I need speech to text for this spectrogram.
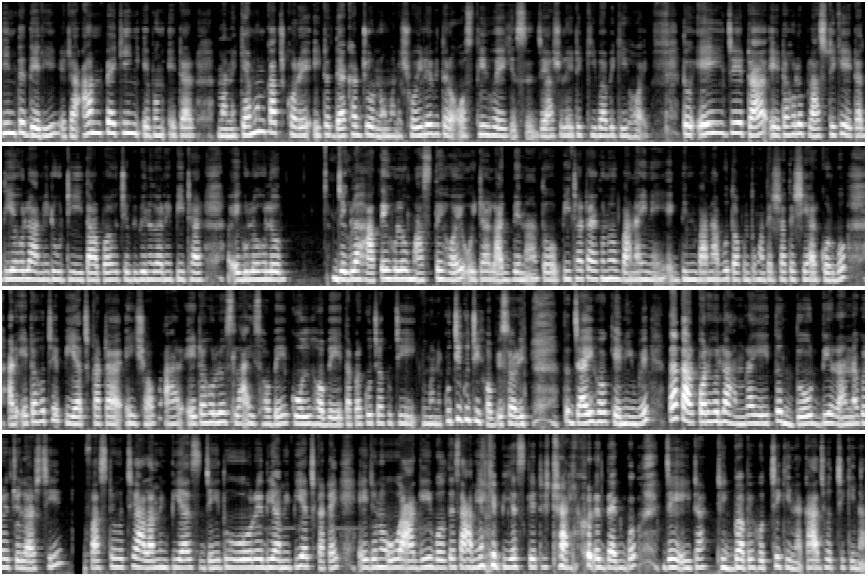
কিনতে দেরি, এটা আনপ্যাকিং এবং এটার মানে কেমন কাজ করে, এটা দেখার জন্য মানে শরীরের ভিতরে অস্থির হয়ে গেছে যে আসলে এটা কীভাবে কি হয়। তো এই যেটা, এটা হলো প্লাস্টিকে এটা দিয়ে হলো আমি রুটি, তারপর হচ্ছে বিভিন্ন ধরনের পিঠার, এগুলো হলো যেগুলো হাতে হলো মাছতে হয়, ওইটা লাগবে না। তো পিঠাটা এখনও বানাই নেই। একদিন বানাবো, তখন তোমাদের সাথে শেয়ার করব। আর এটা হচ্ছে পেঁয়াজ কাটা এই সব। আর এটা হলো স্লাইস হবে, গোল হবে, তারপর কুচাকুচি মানে কুচি কুচি হবে সরি তো যাই হোক এনিওয়ে তা তারপরে হলো আমরা এই তো দৌড় দিয়ে রান্না করে চলে আসছি। ফার্স্টে হচ্ছে আলামিন পিঁয়াজ, যেহেতু ওরে দিয়ে আমি পিঁয়াজ কাটাই এই জন্য ও আগেই বলতেছে, আমি আগে পিঁয়াজ কেটে ট্রাই করে দেখব যে এইটা ঠিকভাবে হচ্ছে কি না কাজ হচ্ছে কি না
